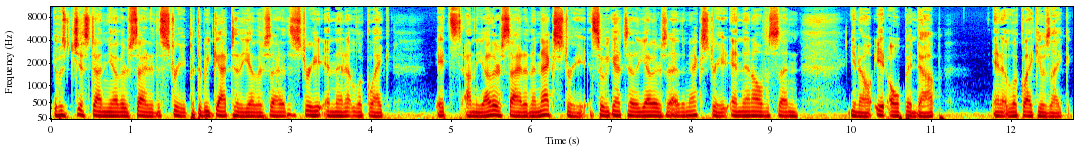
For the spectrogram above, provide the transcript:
it was just on the other side of the street but then we got to the other side of the street and then it looked like it's on the other side of the next street. So we got to the other side of the next street, and then all of a sudden, you know, it opened up, and it looked like it was like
